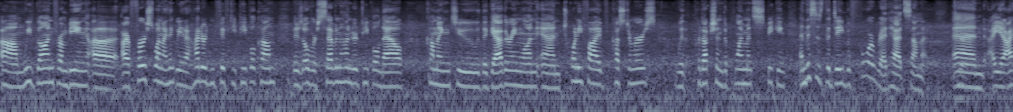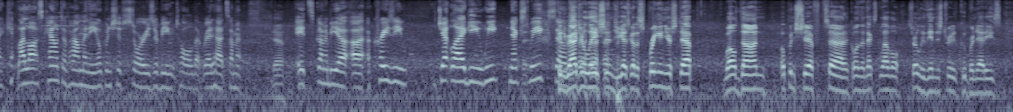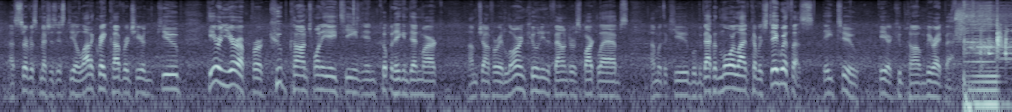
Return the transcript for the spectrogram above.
Um, we've gone from being uh, our first one. I think we had 150 people come. There's over 700 people now coming to the gathering one, and 25 customers with production deployments speaking. And this is the day before Red Hat Summit. And I, you know, I, I lost count of how many OpenShift stories are being told at Red Hat Summit. yeah. It's going to be a, a, a crazy jet laggy week next week. So Congratulations, you guys got a spring in your step. Well done. OpenShift uh, going to the next level. Certainly the industry with Kubernetes, uh, service meshes, Istio. A lot of great coverage here in the Cube. Here in Europe for KubeCon 2018 in Copenhagen, Denmark. I'm John Furrier, Lauren Cooney, the founder of Spark Labs. I'm with theCUBE. We'll be back with more live coverage. Stay with us. Day two here at KubeCon. We'll be right back.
